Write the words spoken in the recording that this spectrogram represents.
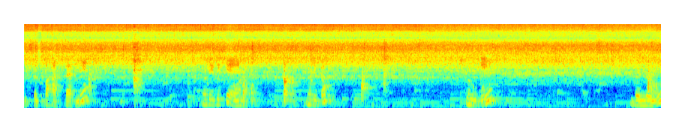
ಇದು ಸ್ವಲ್ಪ ಹಾಕ್ತಾ ಇರಲಿ. ನೋಡಿ, ಇದಕ್ಕೆ ನೋಡಿಪ್ಪ. ಶುಂಠಿ, ಬೆಳ್ಳುಳ್ಳಿ,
